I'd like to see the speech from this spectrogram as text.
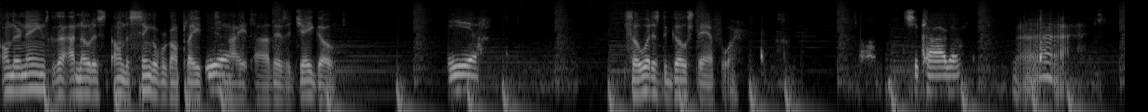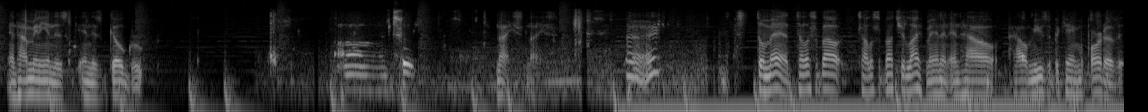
on their names? Because I, I noticed on the single we're gonna play Yeah. tonight, uh, there's a J Go. Yeah. So, what does the Go stand for? Chicago. Ah. And how many in this in this Go group? Um, two. Nice, nice. All right. So, man, tell us about tell us about your life, man, and, and how how music became a part of it.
